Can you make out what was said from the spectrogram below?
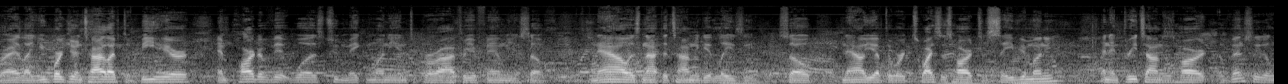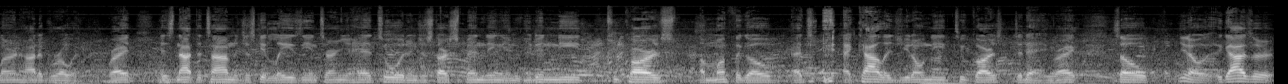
right? Like you worked your entire life to be here, and part of it was to make money and to provide for your family and yourself. Now is not the time to get lazy. So now you have to work twice as hard to save your money, and then three times as hard eventually to learn how to grow it, right? It's not the time to just get lazy and turn your head to it and just start spending. And you didn't need two cars a month ago at, at college. You don't need two cars today, right? So you know, the guys are,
